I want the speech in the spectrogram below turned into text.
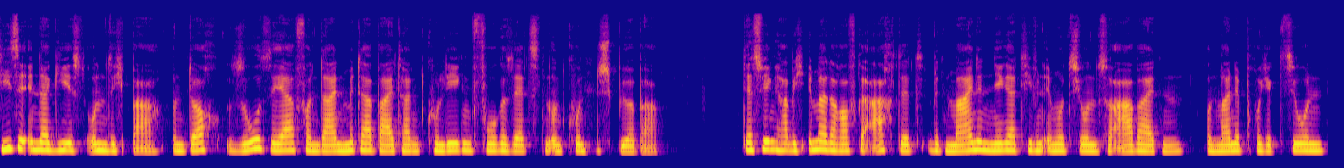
Diese Energie ist unsichtbar und doch so sehr von deinen Mitarbeitern, Kollegen, Vorgesetzten und Kunden spürbar. Deswegen habe ich immer darauf geachtet, mit meinen negativen Emotionen zu arbeiten und meine Projektionen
